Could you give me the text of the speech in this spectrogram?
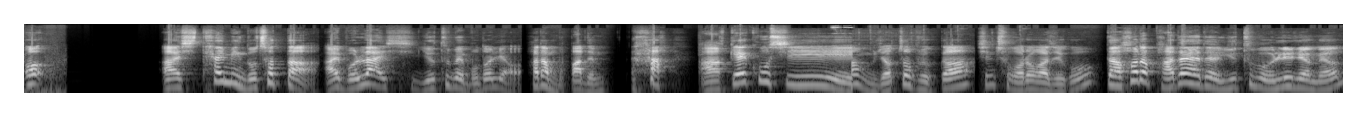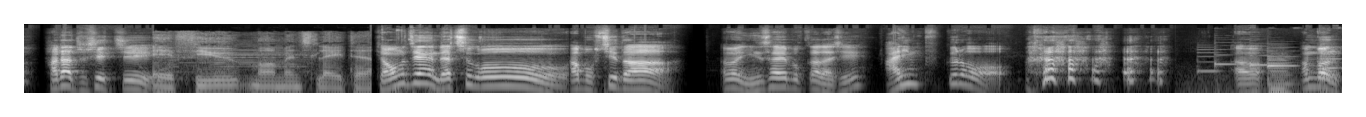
어? 아씨 타이밍 놓쳤다. 아이 몰라 아이씨 유튜브에 못 올려. 하단 못 받음. 아 깨코씨 한번 여쭤볼까? 신축 걸어가지고. 일단 허락 받아야 돼요 유튜브 올리려면. 받아주실지. A few moments later. 경쟁 렛츠고 가봅시다. 한번 인사해볼까 다시? 아임 부끄러워. 어, 한번.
